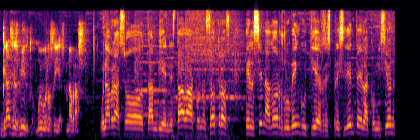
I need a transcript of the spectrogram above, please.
Gracias, Milton. Muy buenos días. Un abrazo. Un abrazo también. Estaba con nosotros el senador Rubén Gutiérrez, presidente de la Comisión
